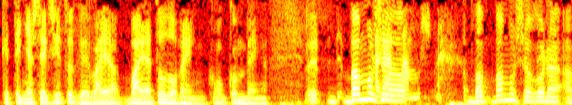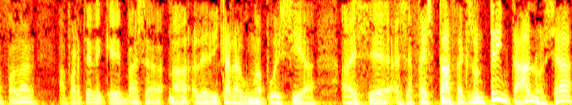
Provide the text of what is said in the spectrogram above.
que teñas éxito e que vaya vaya todo ben, con, con ben. Eh, vamos a, va, vamos agora a falar, aparte de que vas a, a dedicar algunha poesía a, ese, a esa festaza que son 30 anos xa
